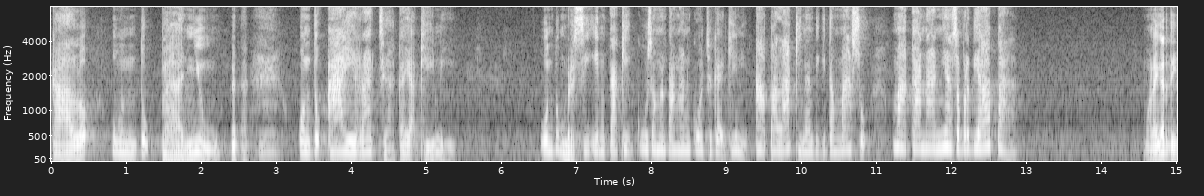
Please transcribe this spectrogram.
kalau untuk banyu, untuk air aja kayak gini, untuk bersihin kakiku sama tanganku aja kayak gini. Apalagi nanti kita masuk, makanannya seperti apa? Mulai ngerti?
